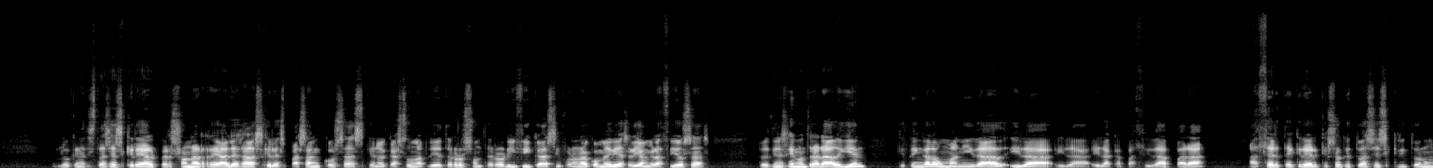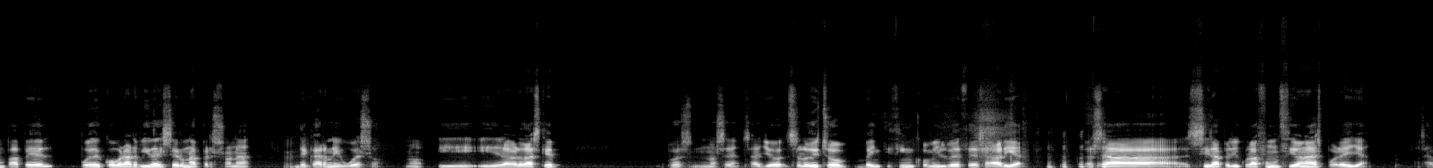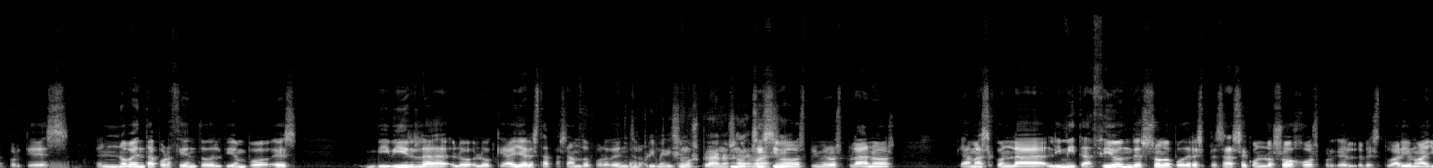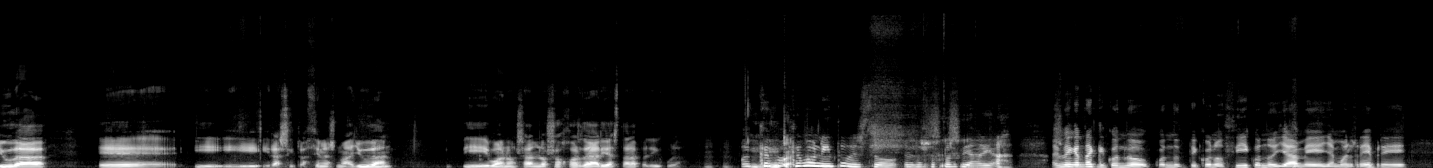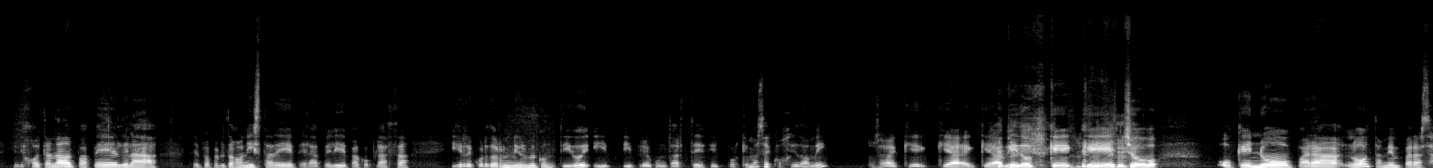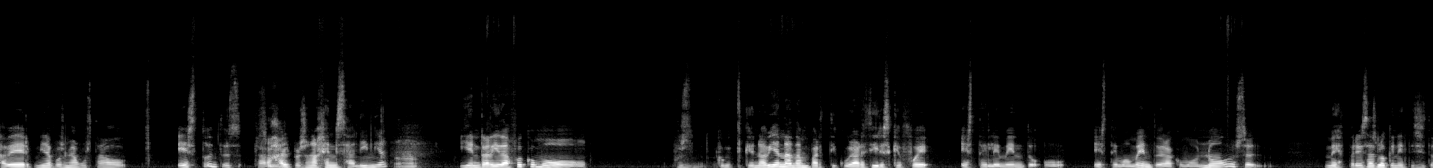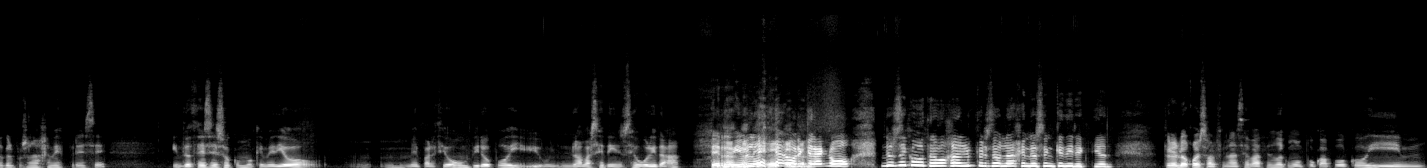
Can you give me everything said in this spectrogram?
lo que necesitas es crear personas reales a las que les pasan cosas que en el caso de una peli de terror son terroríficas, si fuera una comedia serían graciosas, pero tienes que encontrar a alguien que tenga la humanidad y la, y la, y la capacidad para hacerte creer que eso que tú has escrito en un papel puede cobrar vida y ser una persona de carne y hueso, ¿no? Y, y la verdad es que, pues no sé, o sea, yo se lo he dicho 25.000 veces a Aria, o sea, si la película funciona es por ella, o sea, porque es el 90% del tiempo es vivir la, lo, lo, que a ella le está pasando por dentro. Con primerísimos planos, Muchísimos además, sí. primeros planos, además con la limitación de solo poder expresarse con los ojos, porque el vestuario no ayuda eh, y, y, y, las situaciones no ayudan. Y bueno, o sea, en los ojos de Aria está la película. Ay, qué, qué, bonito eso, en los ojos sí, sí. de Aria. A mí me encanta que cuando, cuando te conocí, cuando ya me llamó el repre, me dijo, te han dado el papel de la el papel protagonista de, de, la peli de Paco Plaza y recuerdo reunirme contigo y, y, preguntarte, decir, ¿por qué me has escogido a mí? O sea, ¿qué, qué ha, qué ha habido, qué, qué, he hecho o qué no para, ¿no? También para saber, mira, pues me ha gustado esto, entonces trabajar sí. el personaje en esa línea Ajá. y en realidad fue como, pues que no había nada en particular, decir, es que fue este elemento o este momento, era como, no, o sea, me expresas lo que necesito que el personaje me exprese entonces eso como que me dio, me pareció un piropo y una base de inseguridad terrible, porque era como, no sé cómo trabajar el personaje, no sé en qué dirección. Pero luego eso, al final se va haciendo como poco a poco y,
